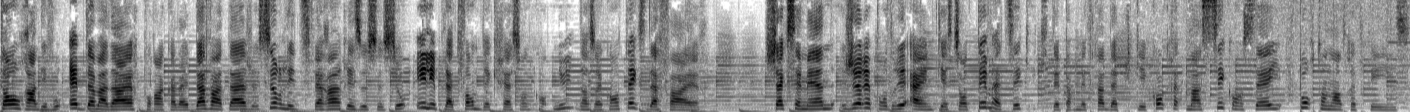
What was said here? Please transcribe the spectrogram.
ton rendez-vous hebdomadaire pour en connaître davantage sur les différents réseaux sociaux et les plateformes de création de contenu dans un contexte d'affaires. Chaque semaine, je répondrai à une question thématique qui te permettra d'appliquer concrètement ces conseils pour ton entreprise.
